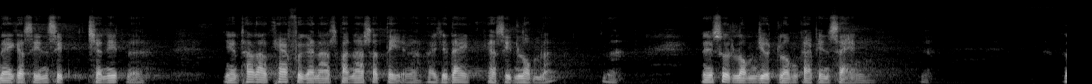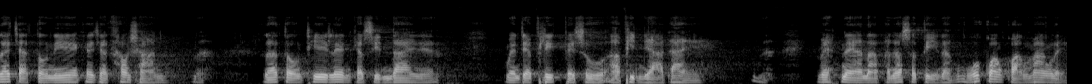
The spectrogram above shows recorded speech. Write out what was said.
ในกสินสิบชนิดนะอย่างถ้าเราแค่ฝึกอนาปนาสตินะเราจะได้กสินลมแล้วนะในสุดลมหยุดลมกลายเป็นแสงนะแล้วจากตรงนี้ก็จะเข้าฌานนะแล้วตรงที่เล่นกสินได้เนี่ยมันจะพลิกไปสู่อภิญญาได้นะไหมในอนาปนสตินะโอ้กว้างขวางมากเลย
